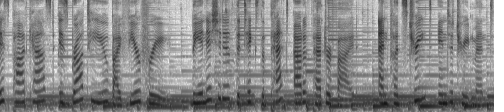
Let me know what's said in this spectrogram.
This podcast is brought to you by Fear Free, the initiative that takes the pet out of petrified and puts treat into treatment.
